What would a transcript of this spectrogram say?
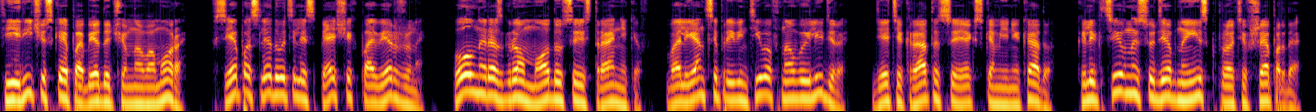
феерическая победа Чумного Мора, все последователи спящих повержены, полный разгром модуса и странников, в альянсе превентивов новые лидеры, дети Кратоса и Экскоммуникадо, коллективный судебный иск против Шепарда.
